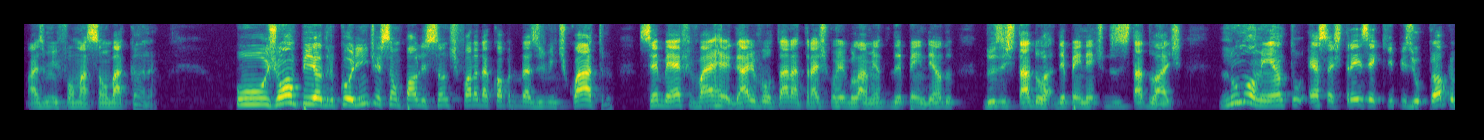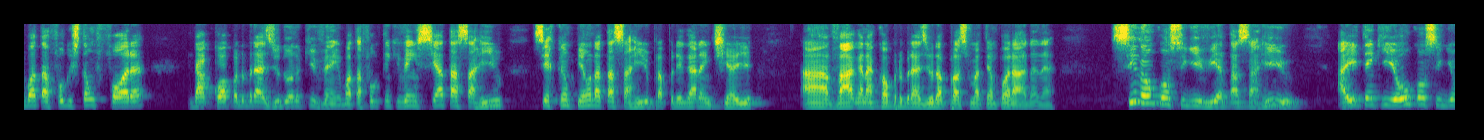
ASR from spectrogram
Mais uma informação bacana. O João Pedro, Corinthians, São Paulo e Santos fora da Copa do Brasil 24, CBF vai arregar e voltar atrás com o regulamento dependendo dos estaduais, dependente dos estaduais. No momento, essas três equipes e o próprio Botafogo estão fora da Copa do Brasil do ano que vem. O Botafogo tem que vencer a Taça Rio, ser campeão da Taça Rio para poder garantir aí a vaga na Copa do Brasil da próxima temporada, né? Se não conseguir vir a Taça Rio, aí tem que ou conseguir,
